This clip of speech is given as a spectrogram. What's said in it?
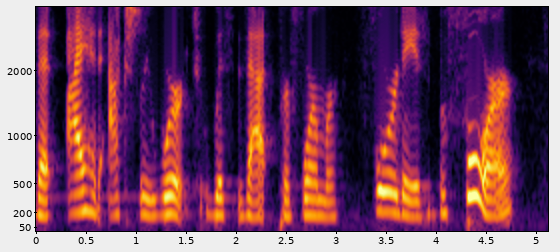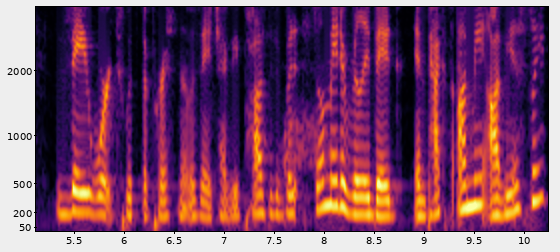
that I had actually worked with that performer four days before they worked with the person that was HIV positive, but it still made a really big impact on me, obviously.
